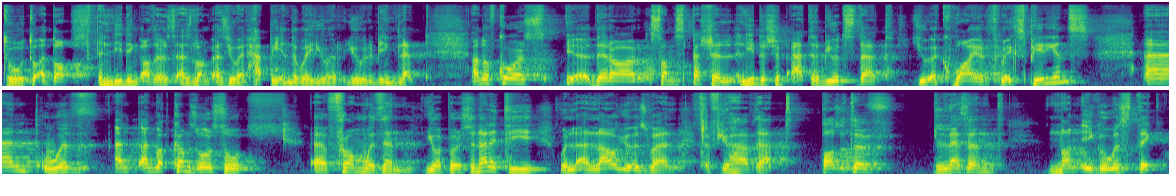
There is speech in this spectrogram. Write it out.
to, to adopt in leading others as long as you are happy in the way you were you were being led. And of course, there are some special leadership attributes that you acquire through experience, and with and, and what comes also uh, from within. Your personality will allow you as well if you have that positive, pleasant, non-egoistic,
